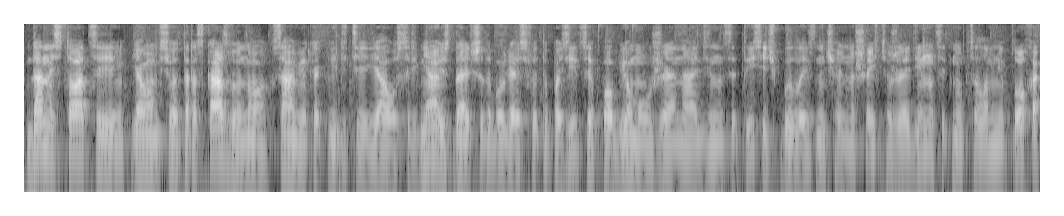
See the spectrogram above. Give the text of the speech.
В данной ситуации я вам все это рассказываю, но сами, как видите, я усредняюсь, дальше добавляюсь в эту позицию, по объему уже на 11 тысяч, было изначально 6, уже 11, ну в целом неплохо,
